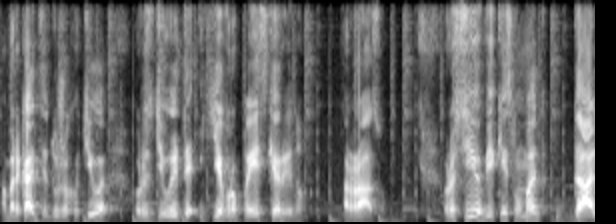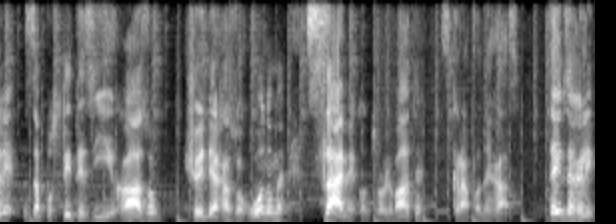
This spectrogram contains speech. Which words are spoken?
Американці дуже хотіли розділити європейський ринок разом. Росію в якийсь момент далі запустити з її газом, що йде газогонами, самі контролювати скрапаний газ. Та й взагалі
